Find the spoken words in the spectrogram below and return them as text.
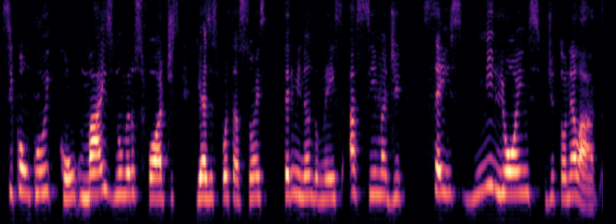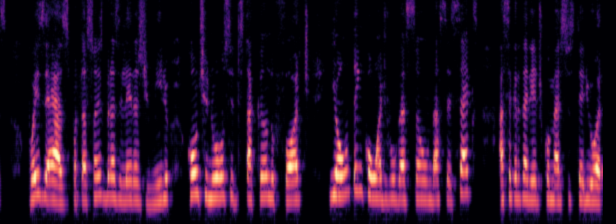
se conclui com mais números fortes e as exportações terminando o mês acima de 6 milhões de toneladas. Pois é, as exportações brasileiras de milho continuam se destacando forte e ontem, com a divulgação da CSEX, a Secretaria de Comércio Exterior,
